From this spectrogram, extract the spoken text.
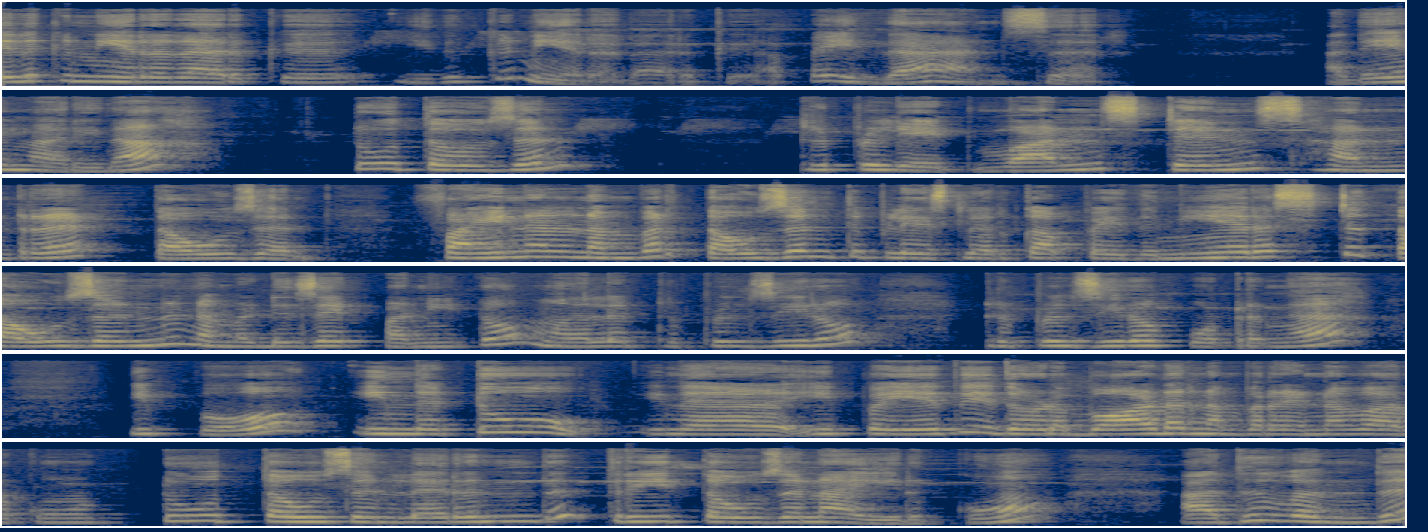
எதுக்கு நியரராக இருக்குது இதுக்கு நியரராக இருக்குது அப்போ இதுதான் ஆன்சர் அதே மாதிரி தான் two thousand triple eight ones tens hundred thousand final number thousand பிளேஸில் இருக்குது அப்போ இது நியரஸ்ட் தௌசண்ட்னு நம்ம டிசைட் பண்ணிட்டோம். முதல்ல ட்ரிபிள் ஜீரோ ட்ரிபிள் ஜீரோ போட்டுருங்க. இப்போது இந்த டூ இந்த இப்போ எது இதோட பார்டர் நம்பர் என்னவாக இருக்கும்? டூ தௌசண்ட்லேருந்து த்ரீ தௌசண்டாக இருக்கும். அது வந்து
